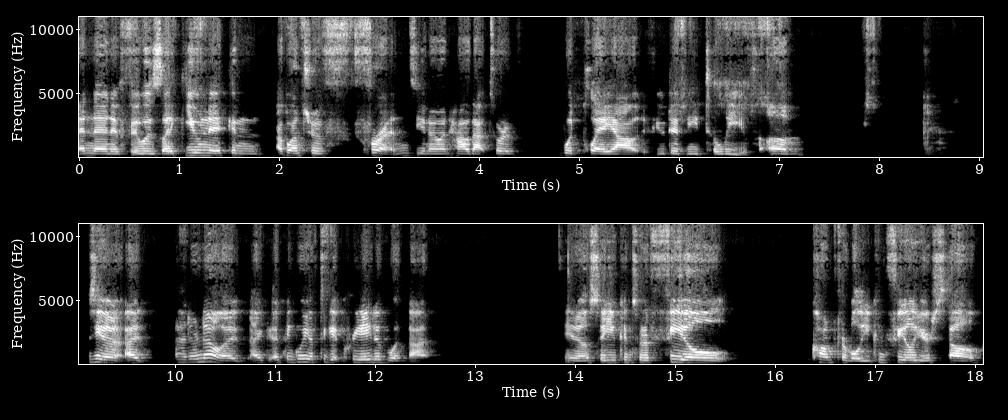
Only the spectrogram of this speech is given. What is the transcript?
And then if it was like you, Nick, and a bunch of friends, you know, and how that sort of would play out if you did need to leave. Um, you know, I, I don't know. I, I think we have to get creative with that. You know, so you can sort of feel comfortable. You can feel yourself,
